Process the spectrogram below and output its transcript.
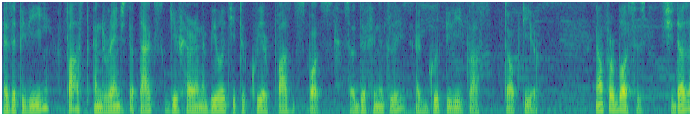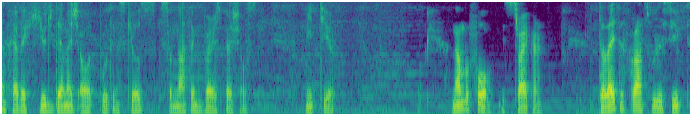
As a PvE, Fast and ranged attacks give her an ability to clear fast spots, so definitely a good PvE class, top tier. Now for bosses, she doesn't have a huge damage output in skills, so nothing very special, mid tier. Number 4 is Striker. The latest class we received,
